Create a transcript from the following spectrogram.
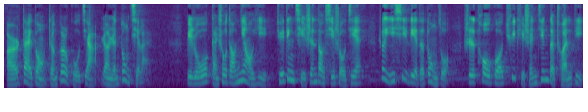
而带动整个骨架让人动起来。比如感受到尿意，决定起身到洗手间，这一系列的动作是透过躯体神经的传递，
